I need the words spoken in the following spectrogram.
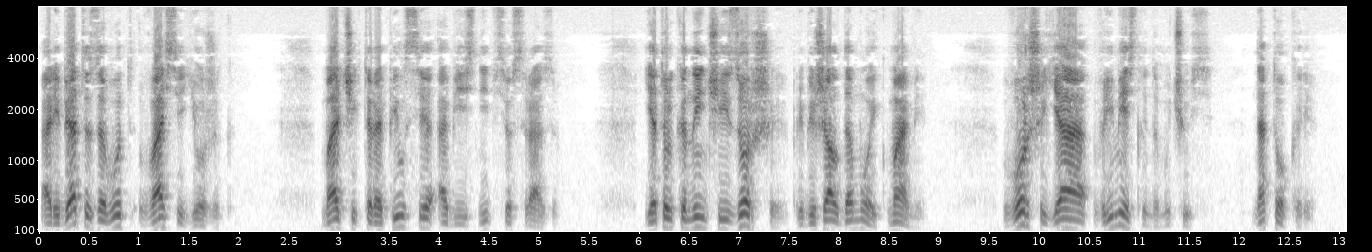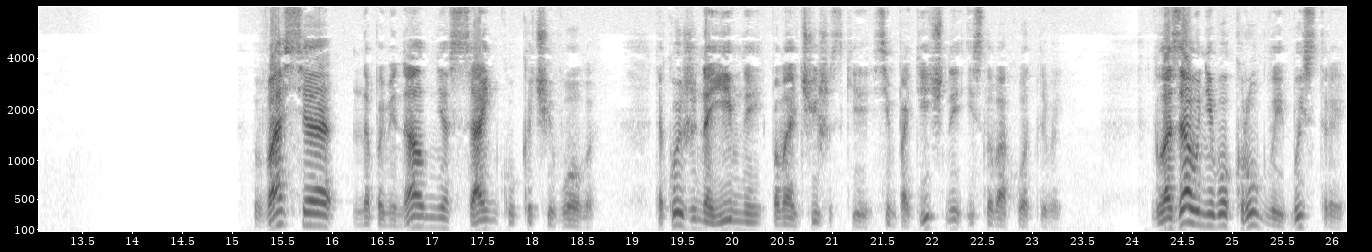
А ребята зовут Вася Ежик». Мальчик торопился объяснить все сразу. Я только нынче из Орши прибежал домой, к маме. В Орше я в ремесленном учусь, на токаре. Вася напоминал мне Саньку Кочевого, такой же наивный, по-мальчишески, симпатичный и словоохотливый. Глаза у него круглые, быстрые.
